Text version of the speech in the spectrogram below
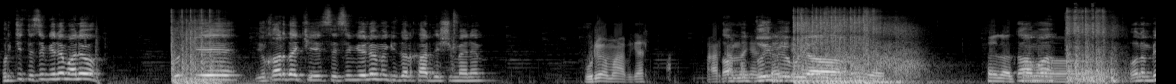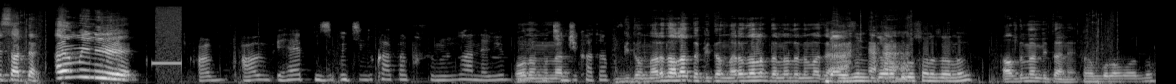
Furki sesim geliyor mu alo? Furki yukarıdaki sesim geliyor mu güzel kardeşim benim? Vuruyorum abi gel. Lan Arkamdan bu gel. duymuyor bu ya. Helal Tamam. tamam. Oğlum bir saatte Emini. Abi, abi hep bizim üçüncü kata pusumuzu zannediyor. Biz Oğlum bunlar- ikinci kata pus. Bidonları da alak da bidonları da alak da ne olur ne olmaz. Benzin bidonu bulursanız alın. Aldım ben bir tane. Ben bulamadım.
